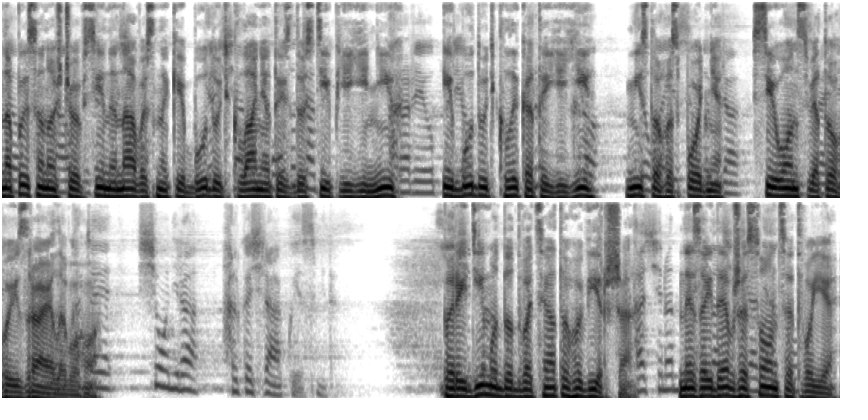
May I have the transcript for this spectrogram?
Написано, що всі ненависники будуть кланятись до стіп її ніг і будуть кликати її, місто Господнє, Сіон святого Ізраїлевого. Перейдімо до 20-го вірша. Не зайде вже сонце твоє,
